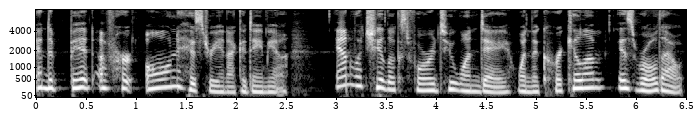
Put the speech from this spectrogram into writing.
and a bit of her own history in academia and what she looks forward to one day when the curriculum is rolled out.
